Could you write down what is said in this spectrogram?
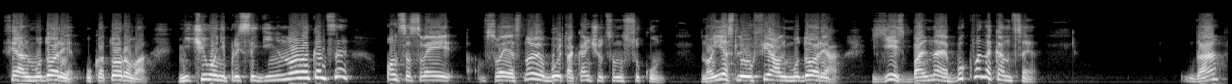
фиаль мудари, у которого ничего не присоединено на конце, он со своей, в своей основе будет оканчиваться на сукун. Но если у фиаль мудоря есть больная буква на конце, да,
